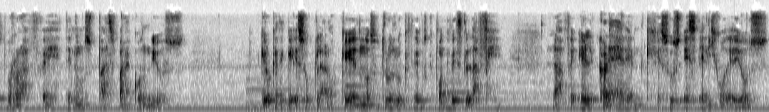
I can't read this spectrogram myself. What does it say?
por la fe tenemos paz para con Dios. Quiero que te quede eso claro, que nosotros lo que tenemos que poner es la fe. La fe, el creer en que Jesús es el Hijo de Dios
